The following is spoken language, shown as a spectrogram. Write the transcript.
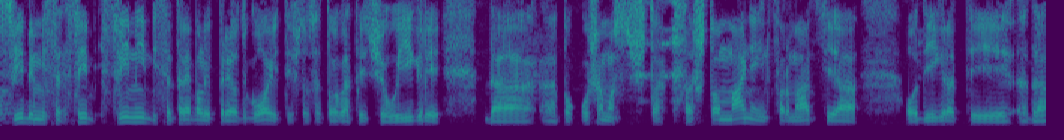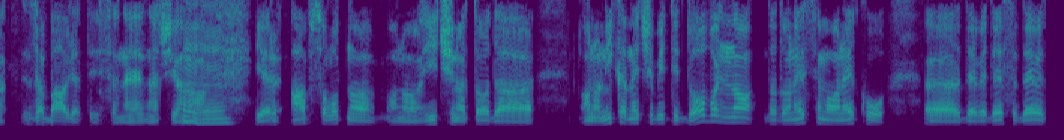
svi, bi mi se, svi, svi mi bi se trebali preodgojiti što se toga tiče u igri, da pokušamo šta, sa što manje informacija odigrati, da zabavljati se, ne, znači, ono, mm jer apsolutno, ono, ići na to da ono nikad neće biti dovoljno da donesemo neku e, 99%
